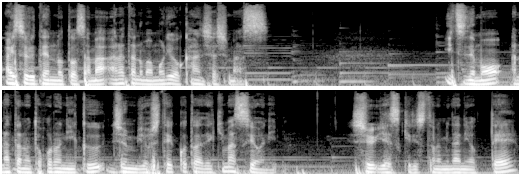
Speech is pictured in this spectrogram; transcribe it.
愛する天の父様あなたの守りを感謝します。いつでもあなたのところに行く準備をしていくことができますように。主イエス・キリストの皆によって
